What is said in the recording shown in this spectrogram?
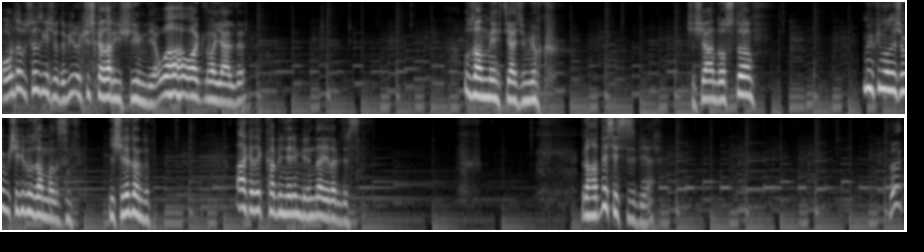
orada bu söz geçiyordu. Bir öküz kadar güçlüyüm diye. O aklıma geldi. Uzanmaya ihtiyacım yok. Kişihan dostum. Mümkün olan çok bir şekilde uzanmalısın. Yeşile döndün. Arkadaki kabinlerin birinde ayılabilirsin. Rahat ve sessiz bir yer. Bak.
